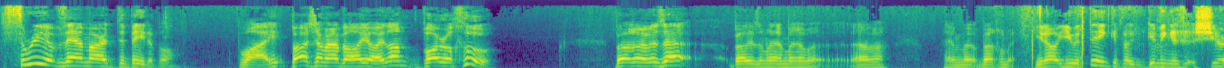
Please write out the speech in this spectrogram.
Three of them are debatable. Why? Baruch Shamar B'Hoyo Olam, Baruch Hu. Baruch Hu, Baruch Hu, Uh, you know, you would think if I'm giving a shir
